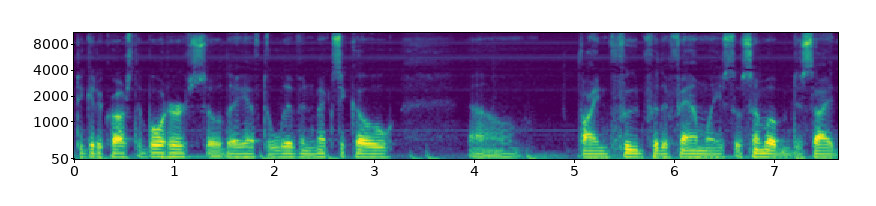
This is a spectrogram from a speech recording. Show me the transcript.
to get across the border, so they have to live in Mexico, um, find food for their families. So some of them decide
